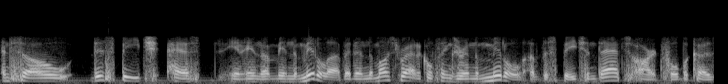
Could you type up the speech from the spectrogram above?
And so this speech has in, in, the in the middle of it, and the most radical things are in the middle of the speech, and that's artful because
